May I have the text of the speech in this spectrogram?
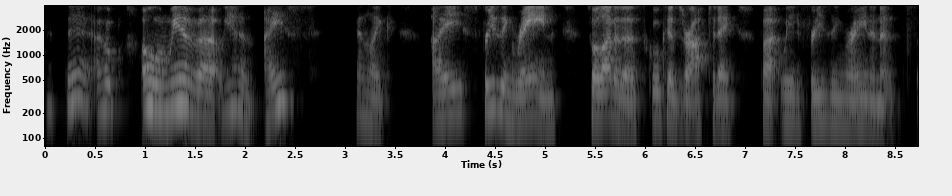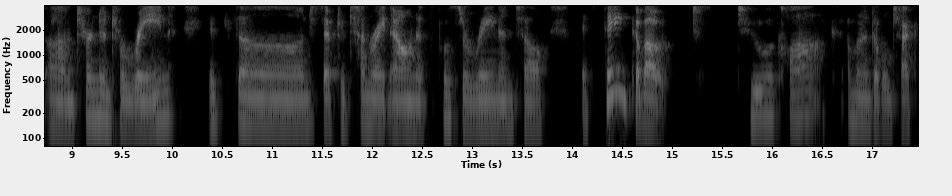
That's it. I hope. Oh, and we have a, we had an ice kind of like ice, freezing rain. So a lot of the school kids are off today, but we had freezing rain and it's uh, turned into rain. It's uh, just after 10 right now and it's supposed to rain until I think about two o'clock. I'm gonna double check.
